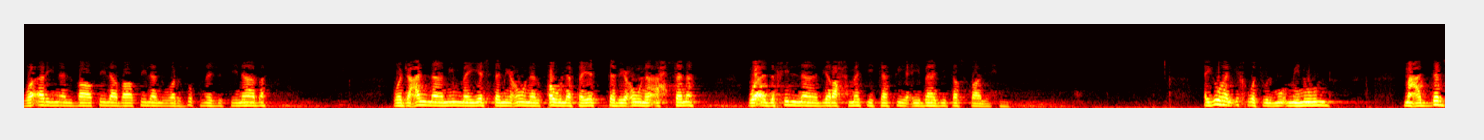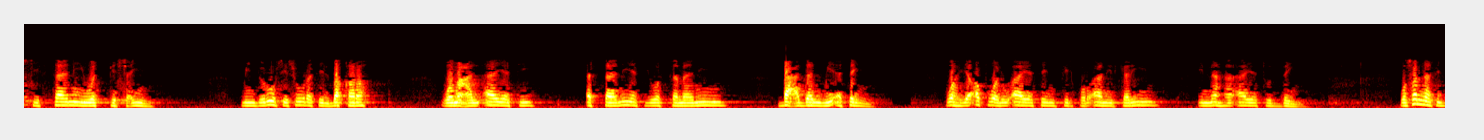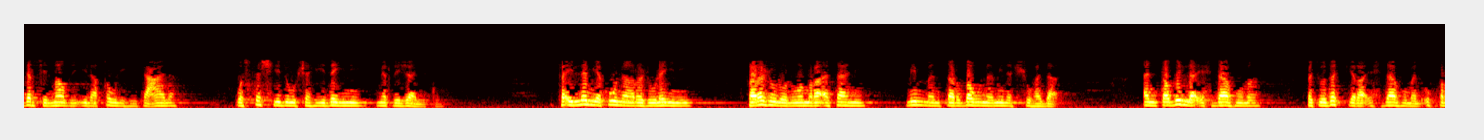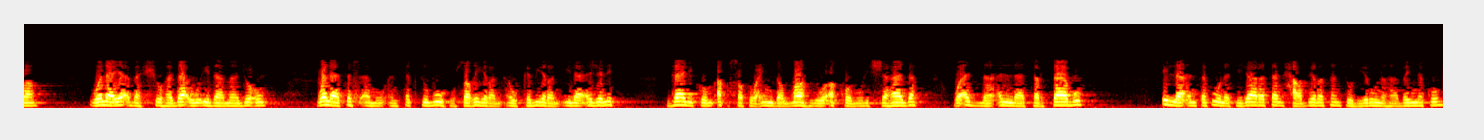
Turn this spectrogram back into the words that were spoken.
وأرنا الباطل باطلا وارزقنا اجتنابه. واجعلنا ممن يستمعون القول فيتبعون أحسنه وأدخلنا برحمتك في عبادك الصالحين. أيها الإخوة المؤمنون مع الدرس الثاني والتسعين من دروس سورة البقرة ومع الآية الثانية والثمانين بعد المئتين وهي أطول آية في القرآن الكريم إنها آية الدين. وصلنا في الدرس الماضي إلى قوله تعالى واستشهدوا شهيدين من رجالكم. فإن لم يكونا رجلين فرجل وامرأتان ممن ترضون من الشهداء. أن تضل إحداهما فتذكر إحداهما الأخرى ولا يأبى الشهداء إذا ما دعوا ولا تسأموا أن تكتبوه صغيرا أو كبيرا إلى أجله. ذلكم أقسط عند الله وأقوم للشهادة وأدنى ألا ترتابوا إلا أن تكون تجارة حاضرة تديرونها بينكم.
